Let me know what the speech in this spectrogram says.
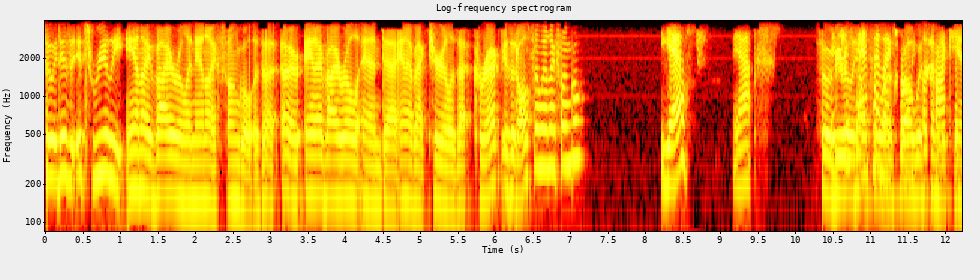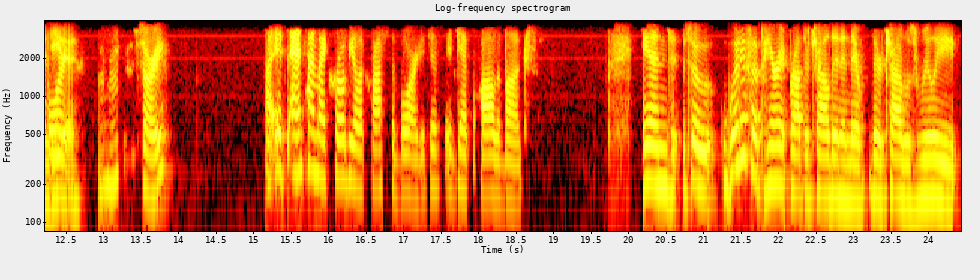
So it is. It's really antiviral and antifungal. Is that uh, antiviral and uh, antibacterial? Is that correct? Is it also antifungal? Yes. Yeah. So it'd be really helpful as well with some of the candida. The mm-hmm. Sorry. Uh, it's antimicrobial across the board. It just it gets all the bugs. And so, what if a parent brought their child in and their their child was really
